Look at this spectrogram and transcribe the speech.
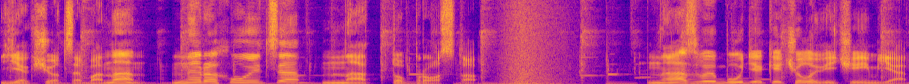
Якщо це банан, не рахується надто просто. Назви будь-яке чоловіче ім'я.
